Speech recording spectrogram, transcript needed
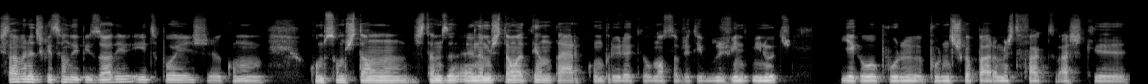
estava na descrição do episódio e depois, eh, como, como somos tão, estamos, andamos tão a tentar cumprir aquele nosso objetivo dos 20 minutos e acabou por, por nos escapar, mas de facto acho que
